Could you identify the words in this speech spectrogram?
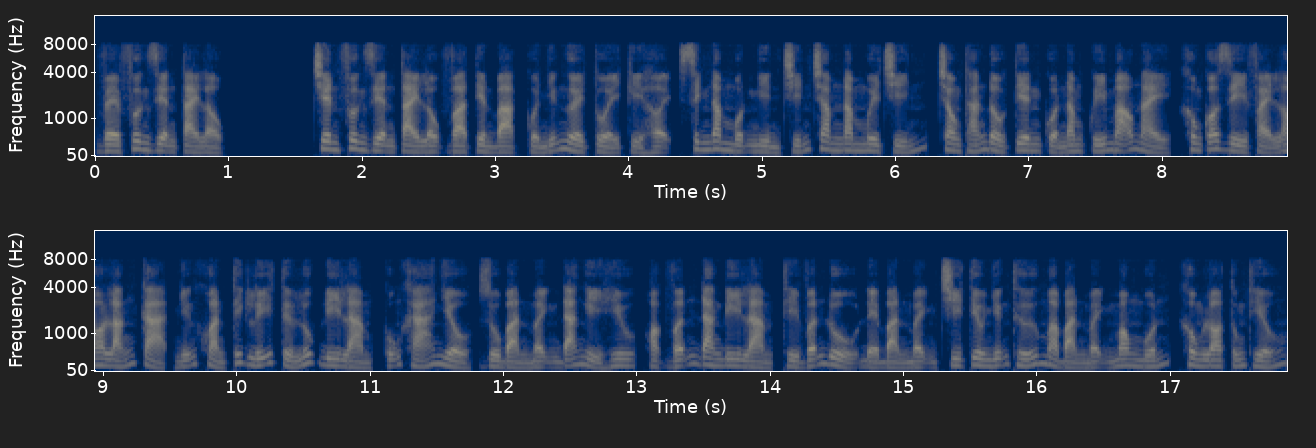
Về phương diện tài lộc, trên phương diện tài lộc và tiền bạc của những người tuổi kỷ hợi, sinh năm 1959, trong tháng đầu tiên của năm quý mão này, không có gì phải lo lắng cả, những khoản tích lũy từ lúc đi làm, cũng khá nhiều, dù bản mệnh đã nghỉ hưu, hoặc vẫn đang đi làm, thì vẫn đủ để bản mệnh chi tiêu những thứ mà bản mệnh mong muốn, không lo túng thiếu.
